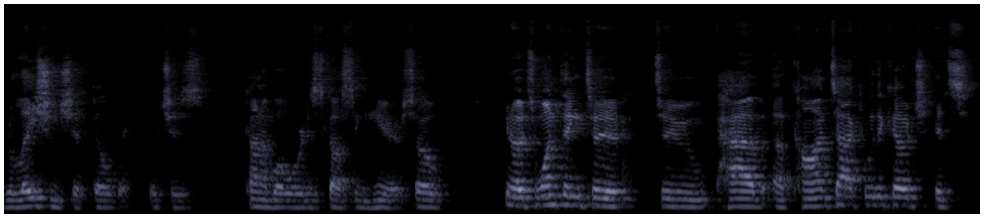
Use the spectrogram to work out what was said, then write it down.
relationship building, which is kind of what we're discussing here. So, you know, it's one thing to to have a contact with a coach. It's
